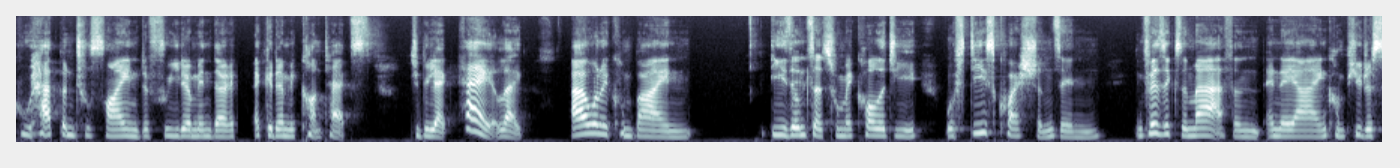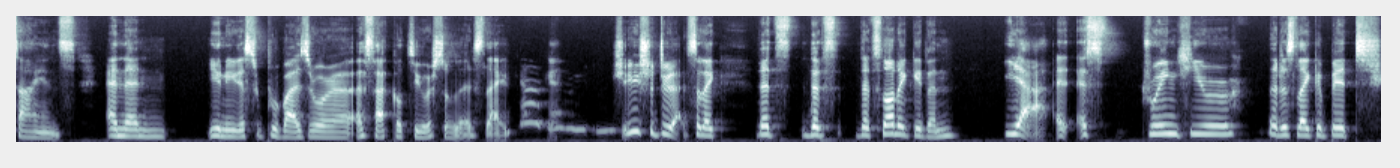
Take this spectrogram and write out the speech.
who happen to find the freedom in their academic context to be like, hey, like I want to combine these insights from ecology with these questions in, in physics and math and, and AI and computer science. And then you need a supervisor or a, a faculty or so that's like, okay, you should do that. So like that's that's that's not a given. Yeah, a, a string here that is like a bit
